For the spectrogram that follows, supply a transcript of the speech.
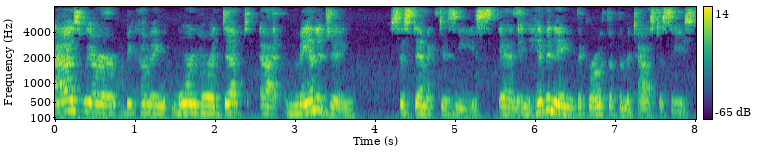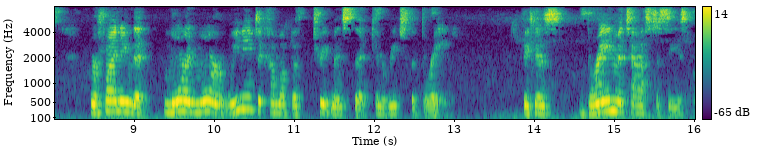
as we are becoming more and more adept at managing systemic disease and inhibiting the growth of the metastases, we're finding that more and more we need to come up with treatments that can reach the brain. Because brain metastases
